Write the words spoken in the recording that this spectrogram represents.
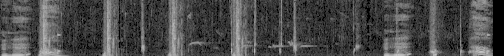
Mm-hmm. Oh. Mm-hmm. Oh.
